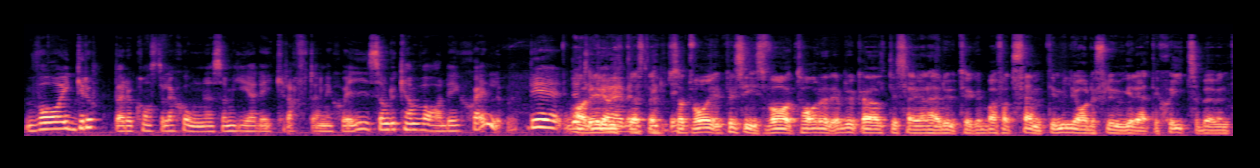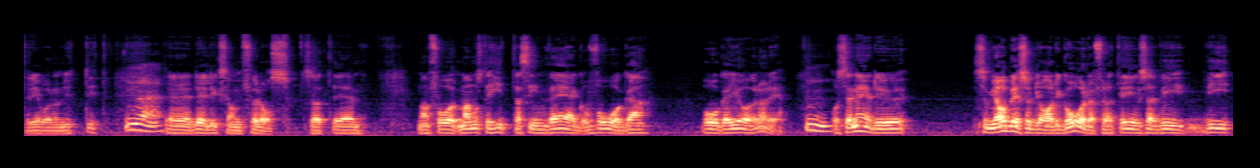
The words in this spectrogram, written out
Var i grupper och konstellationer som ger dig kraft och energi. Som du kan vara dig själv. Det, det ja, tycker det är jag det är väldigt viktigaste. viktigt. Så att vad, precis, vad, ta det, jag brukar alltid säga det här uttrycket, bara för att 50 miljarder flugor äter skit så behöver inte det vara nyttigt. Nej. Det, det är liksom för oss. Så att eh, man, får, man måste hitta sin väg och våga, våga göra det. Mm. Och sen är det ju, som jag blev så glad igår då, för att det är ju så här, vi, vi,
